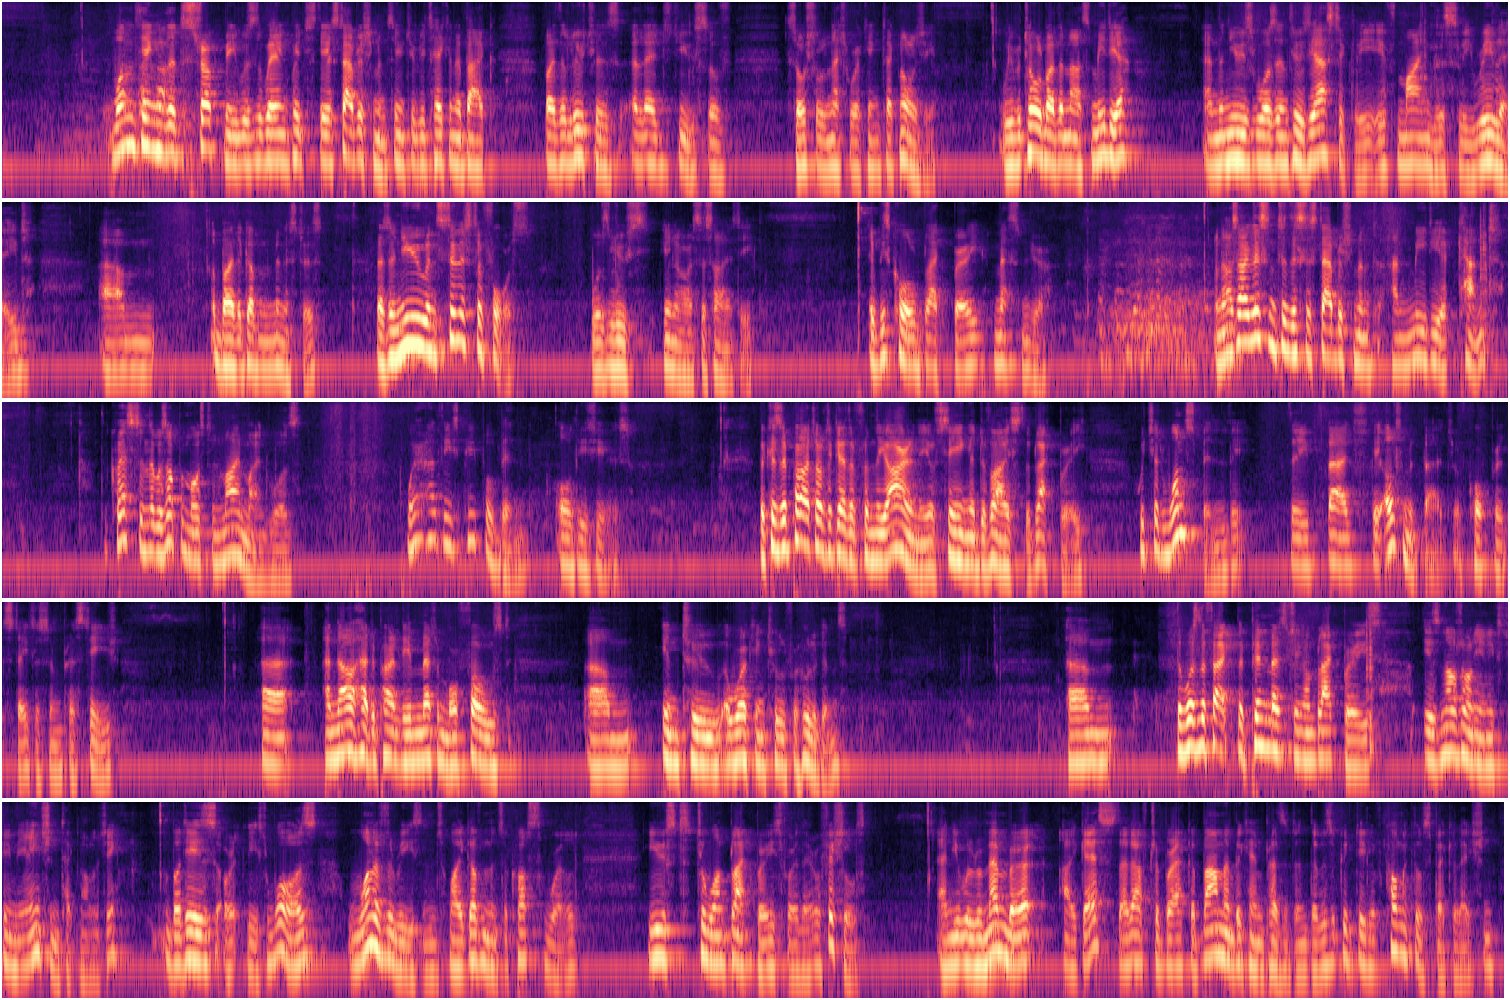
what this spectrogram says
One thing that struck me was the way in which the establishment seemed to be taken aback by the looters' alleged use of social networking technology. We were told by the mass media, and the news was enthusiastically, if mindlessly, relayed um, by the government ministers, that a new and sinister force was loose in our society. It was called BlackBerry Messenger. And as I listened to this establishment and media cant, the question that was uppermost in my mind was where have these people been all these years? Because apart altogether from the irony of seeing a device, the Blackberry, which had once been the, the badge, the ultimate badge of corporate status and prestige, uh, and now had apparently metamorphosed um, into a working tool for hooligans. Um, there was the fact that pin messaging on Blackberries is not only an extremely ancient technology, but is, or at least was, one of the reasons why governments across the world used to want Blackberries for their officials. And you will remember, I guess, that after Barack Obama became president, there was a good deal of comical speculation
